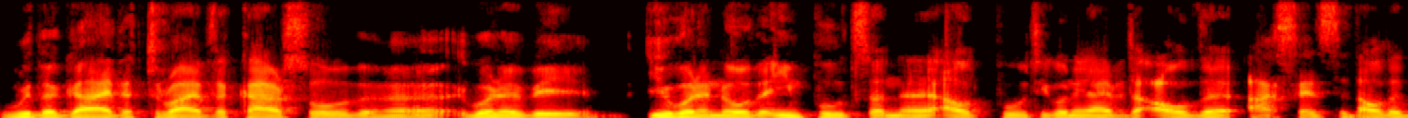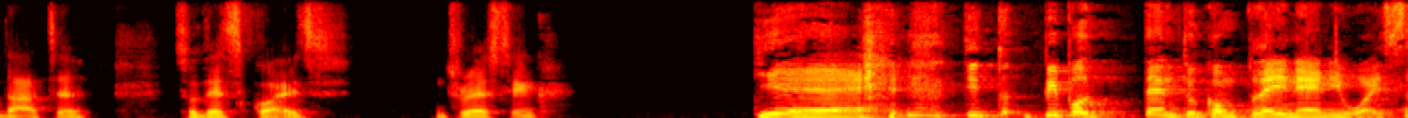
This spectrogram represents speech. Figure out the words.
with the guy that drives the car so the gonna be you're gonna know the inputs and the output you're gonna have the, all the assets and all the data so that's quite interesting Yeah, people tend to complain anyways.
